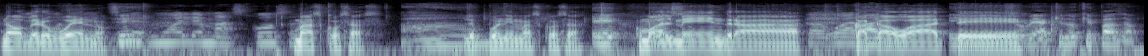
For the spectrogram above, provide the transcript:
No, pero muele- bueno. Le muele más cosas. Más cosas. Ah. Le pone más cosas. Eh, Como eso. almendra, Cacahuate. cacahuate. Eso, vea, ¿qué es lo que pasa?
